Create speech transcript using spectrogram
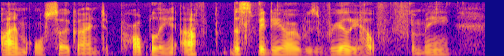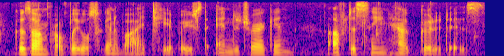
I'm also going to probably, after this video was really helpful for me, because I'm probably also going to buy a tier boost Ender Dragon after seeing how good it is.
